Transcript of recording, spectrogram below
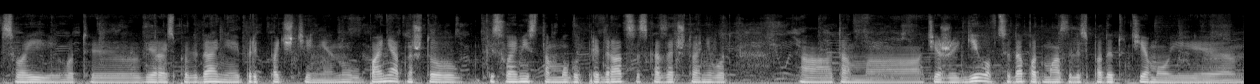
свои вот э, вероисповедания и предпочтения. Ну, понятно, что к исламистам могут придраться, сказать, что они вот а, там а, те же игиловцы, да, подмазались под эту тему и э,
